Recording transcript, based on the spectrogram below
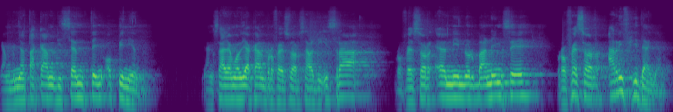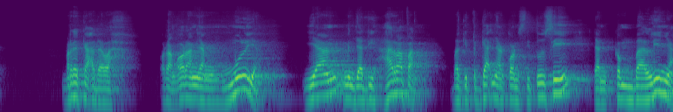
yang menyatakan dissenting opinion. Yang saya muliakan Profesor Saldi Isra, Profesor Eni Nurbaningse, Profesor Arif Hidayat. Mereka adalah orang-orang yang mulia yang menjadi harapan bagi tegaknya konstitusi dan kembalinya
